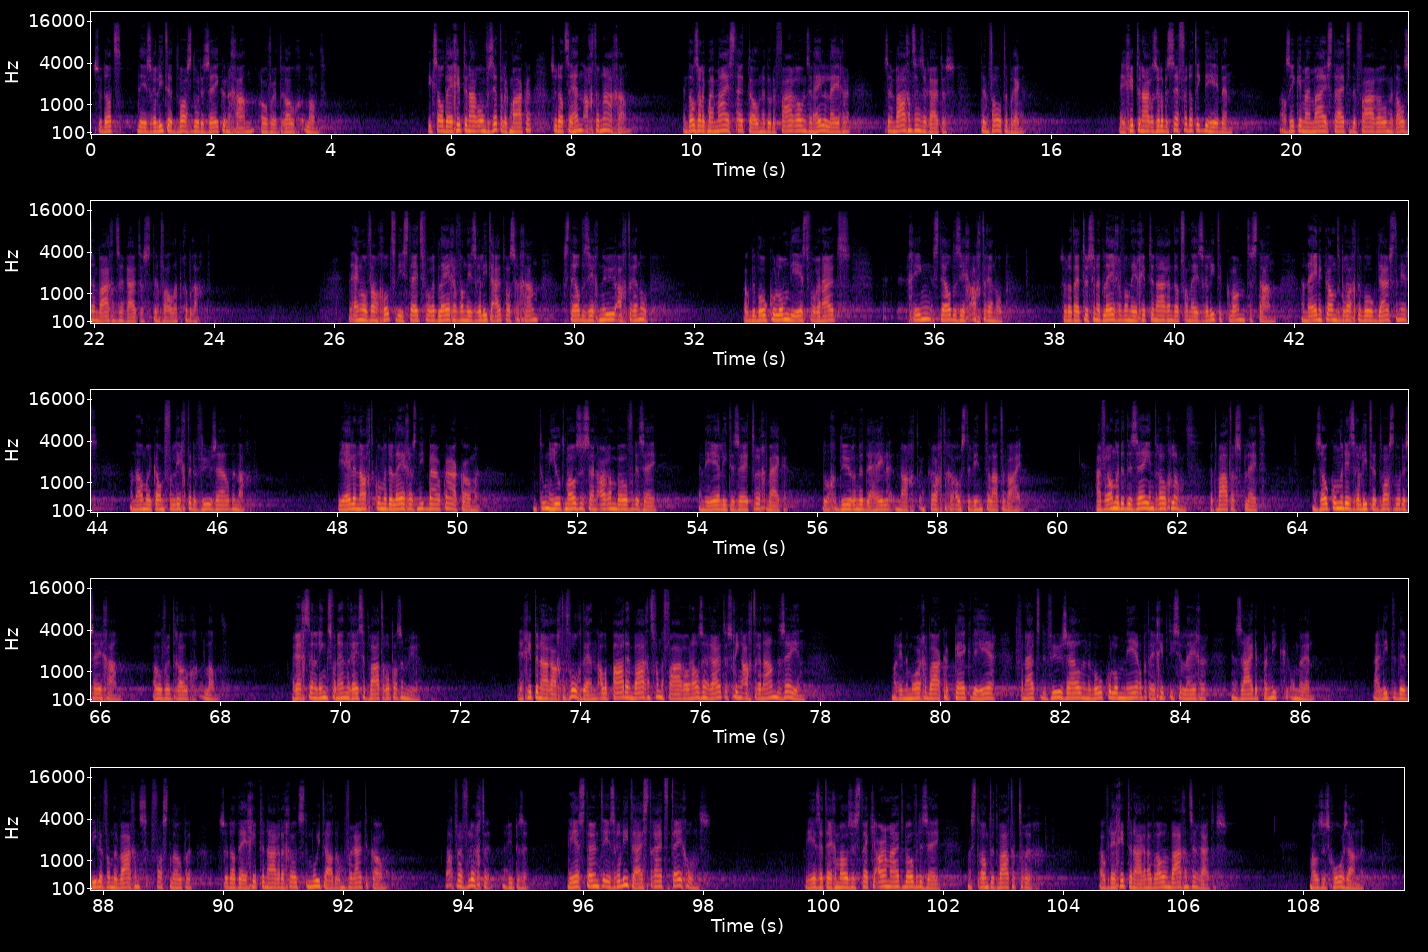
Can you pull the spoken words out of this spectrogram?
zodat de Israëlieten dwars door de zee kunnen gaan over het droog land. Ik zal de Egyptenaren onverzettelijk maken, zodat ze hen achterna gaan. En dan zal ik mijn majesteit tonen door de farao en zijn hele leger, zijn wagens en zijn ruiters, ten val te brengen. De Egyptenaren zullen beseffen dat ik de Heer ben, als ik in mijn majesteit de farao met al zijn wagens en ruiters ten val heb gebracht. De engel van God, die steeds voor het leger van de Israëlieten uit was gegaan, stelde zich nu achter hen op. Ook de wolkolom die eerst voor hen uit ging, stelde zich achter hen op, zodat hij tussen het leger van de Egyptenaren en dat van de Israëlieten kwam te staan. Aan de ene kant bracht de wolk duisternis, aan de andere kant verlichtte de vuurzeil de nacht. Die hele nacht konden de legers niet bij elkaar komen. En toen hield Mozes zijn arm boven de zee en de Heer liet de zee terugwijken door gedurende de hele nacht een krachtige oostenwind te laten waaien. Hij veranderde de zee in droog land, het water spleet. En zo konden de Israëlieten dwars door de zee gaan, over droog land. Rechts en links van hen rees het water op als een muur. De Egyptenaren achtervolgden hen, alle paarden en wagens van de farao en al zijn ruiters gingen achter hen aan de zee in. Maar in de morgenwaken keek de Heer vanuit de vuurzeil en de wolkolom neer op het Egyptische leger en zaaide paniek onder hen. Hij liet de wielen van de wagens vastlopen, zodat de Egyptenaren de grootste moeite hadden om vooruit te komen. Laten we vluchten, riepen ze. De Heer steunt de Israëlieten, hij strijdt tegen ons. De Heer zei tegen Mozes, strek je arm uit boven de zee, dan stroomt het water terug. Over de Egyptenaren en over al hun wagens en ruiters. Mozes gehoorzaamde.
